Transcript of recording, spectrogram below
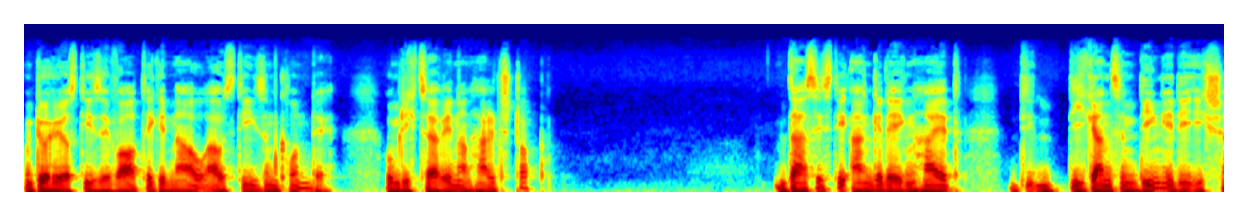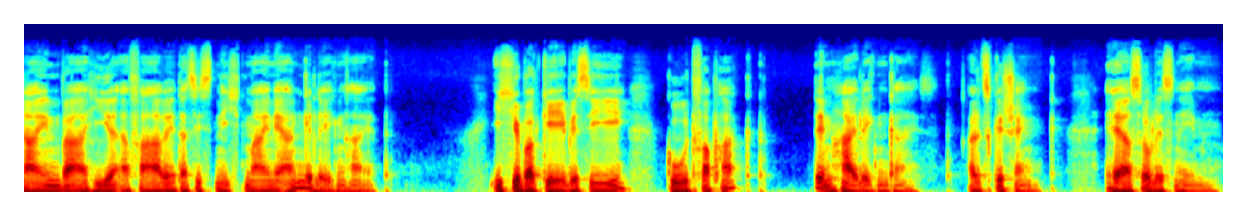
Und du hörst diese Worte genau aus diesem Grunde, um dich zu erinnern, halt, stopp. Das ist die Angelegenheit, die, die ganzen Dinge, die ich scheinbar hier erfahre, das ist nicht meine Angelegenheit. Ich übergebe sie, gut verpackt, dem Heiligen Geist als Geschenk. Er soll es nehmen.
